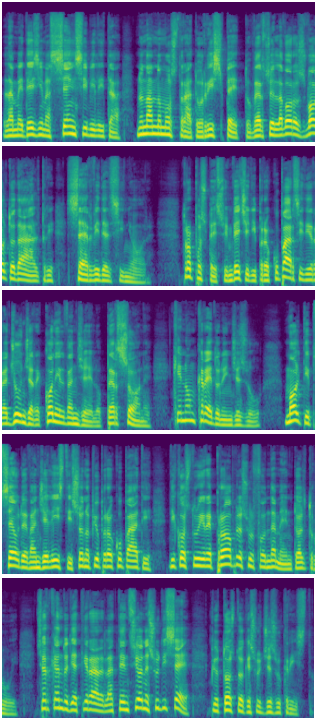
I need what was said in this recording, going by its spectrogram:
la medesima sensibilità, non hanno mostrato rispetto verso il lavoro svolto da altri servi del Signore. Troppo spesso, invece di preoccuparsi di raggiungere con il Vangelo persone che non credono in Gesù, molti pseudo-evangelisti sono più preoccupati di costruire proprio sul fondamento altrui, cercando di attirare l'attenzione su di sé piuttosto che su Gesù Cristo.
